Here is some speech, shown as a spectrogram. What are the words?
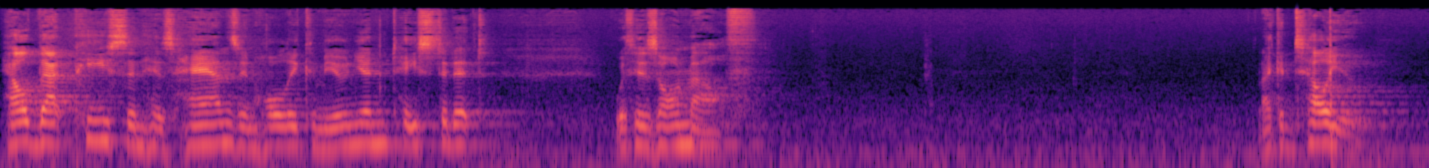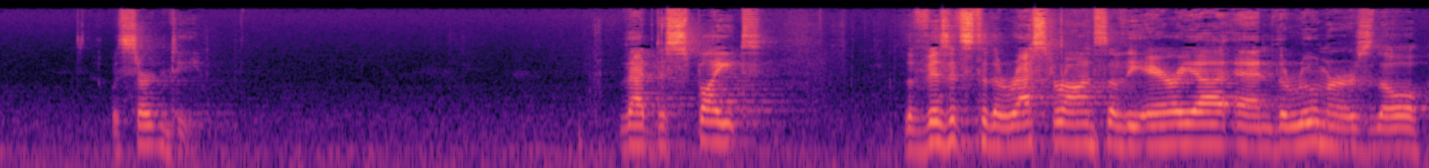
Held that peace in his hands in Holy Communion, tasted it with his own mouth. I can tell you with certainty that despite the visits to the restaurants of the area and the rumors, though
